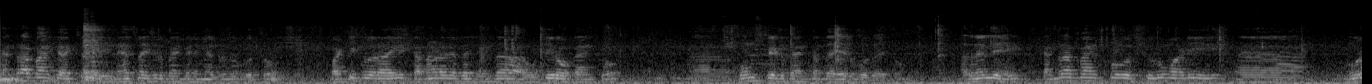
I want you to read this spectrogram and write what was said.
Canara bank actually nationalised bank ನಿಮ್ಮೆಲ್ಲರಿಗೂ ಗೊತ್ತು. ಪರ್ಟಿಕ್ಯುಲರ್ ಆಗಿ ಕರ್ನಾಟಕದಲ್ಲಿಂದ ಹುಟ್ಟಿರೋ ಬ್ಯಾಂಕು ಹೋಮ್ ಸ್ಟೇಟ್ ಬ್ಯಾಂಕ್ ಅಂತ ಹೇಳ್ಬೋದಾಯಿತು. ಅದರಲ್ಲಿ ಕೆನರಾ ಬ್ಯಾಂಕು ಶುರು ಮಾಡಿ ನೂರ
